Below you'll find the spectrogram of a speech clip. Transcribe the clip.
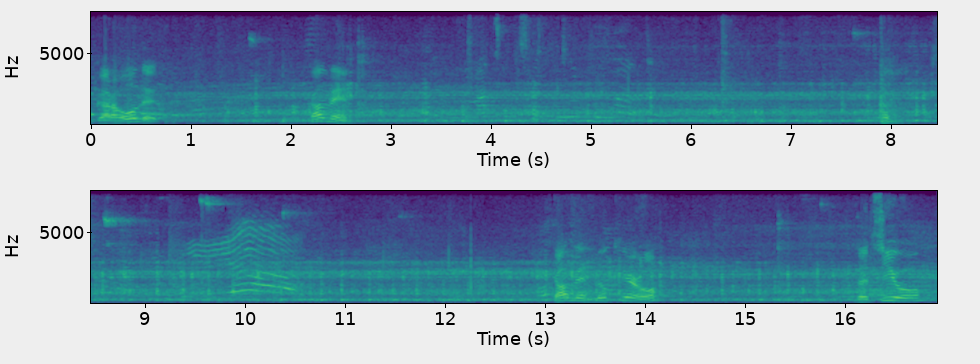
you gotta hold it. Calvin. Calvin, look here, oh. That's you. oh.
